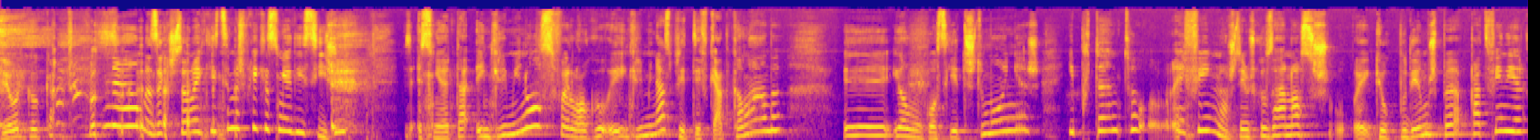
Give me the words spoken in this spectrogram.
deu-lhe com o cabo da vassoura. Não, mas a questão é que disse, mas porquê que a senhora disse isto? A senhora tá, incriminou-se, foi logo incriminar-se, podia ter ficado calada, eh, ele não conseguia testemunhas e, portanto, enfim, nós temos que usar nossos, aquilo que podemos para, para defender.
